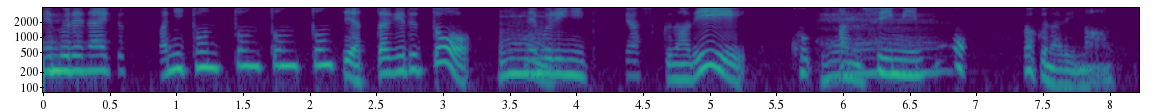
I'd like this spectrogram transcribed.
眠れ、れない時とかにトントントントンってやってあげると、うん。眠りにつきやすくなりこあの睡眠も深くなります。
